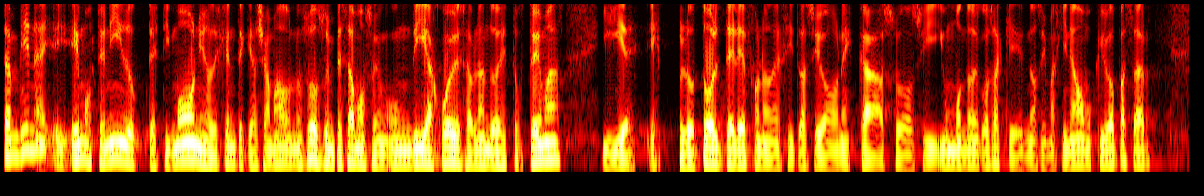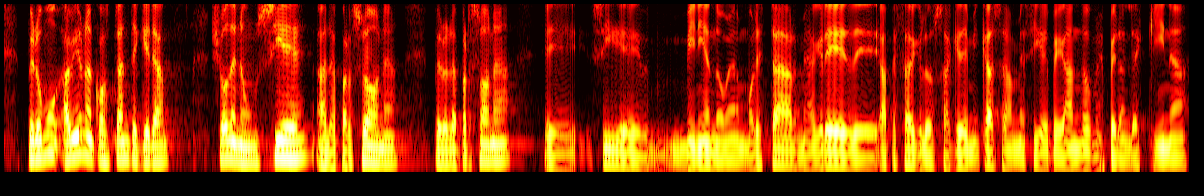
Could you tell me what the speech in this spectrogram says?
también hemos tenido testimonios de gente que ha llamado. Nosotros empezamos un día jueves hablando de estos temas y explotó el teléfono de situaciones, casos y un montón de cosas que nos imaginábamos que iba a pasar. Pero había una constante que era, yo denuncié a la persona, pero la persona eh, sigue viniéndome a molestar, me agrede, a pesar de que lo saqué de mi casa, me sigue pegando, me espera en la esquina,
